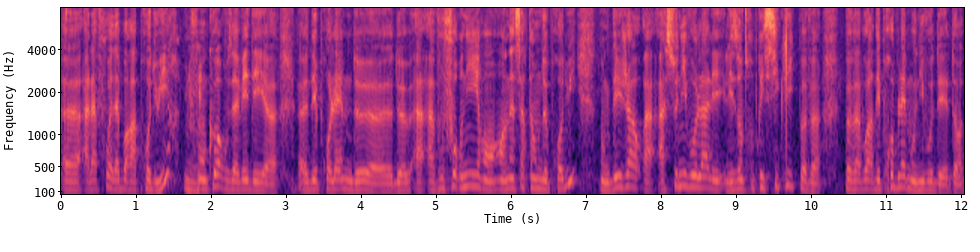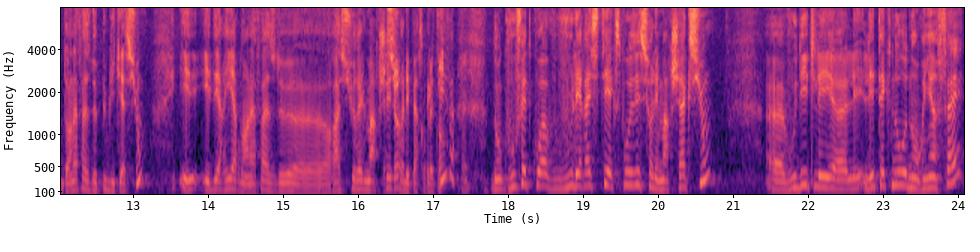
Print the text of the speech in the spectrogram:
euh, à la fois d'abord à produire. Une fois mhm. encore, vous avez des, euh, euh, des problèmes de, de à, vous fournir en, un certain nombre de produits. Donc déjà, à, ce niveau-là, les, entreprises cycliques peuvent, peuvent avoir des problèmes au niveau des, dans, la phase de publication et, derrière dans la phase de rassurer le marché sur les perspectives. Donc vous faites quoi? Vous voulez rester exposé sur les marchés actions? Euh, vous dites les, euh, les, les technos n'ont rien fait.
